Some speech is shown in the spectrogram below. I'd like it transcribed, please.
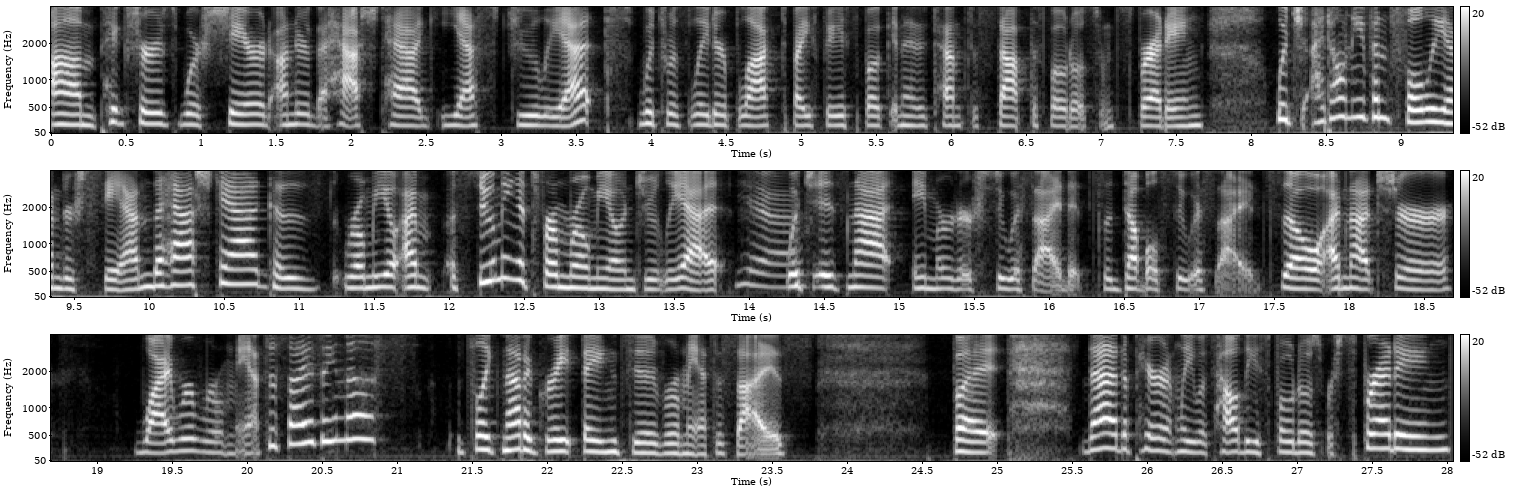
Um, pictures were shared under the hashtag Yes Juliet, which was later blocked by Facebook in an attempt to stop the photos from spreading. Which I don't even fully understand the hashtag because Romeo. I'm assuming it's from Romeo and Juliet, Yeah. which is not a murder suicide. It's a double suicide. So I'm not sure why we're romanticizing this. It's like not a great thing to romanticize. But that apparently was how these photos were spreading,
